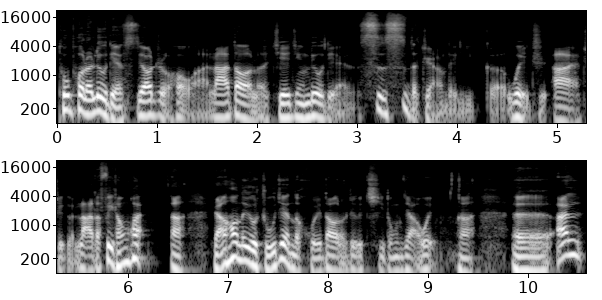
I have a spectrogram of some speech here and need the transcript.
突破了六点四幺之后啊，拉到了接近六点四四的这样的一个位置啊，这个拉得非常快啊，然后呢又逐渐的回到了这个启动价位啊，呃，按。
